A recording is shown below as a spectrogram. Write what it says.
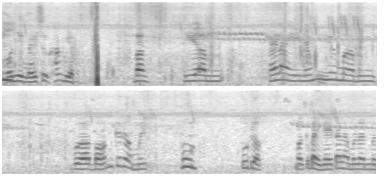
có nhìn thấy sự khác biệt? Vâng, thì um, cái này nếu như mà mình vừa bón kết hợp với phun, phun được mà cứ 7 ngày ta làm một lần mà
